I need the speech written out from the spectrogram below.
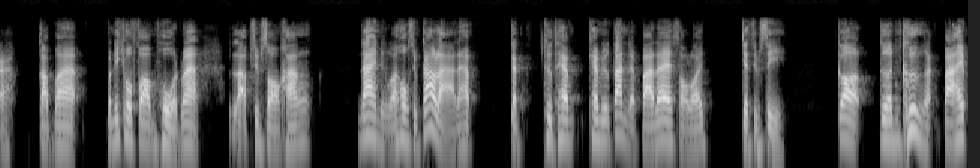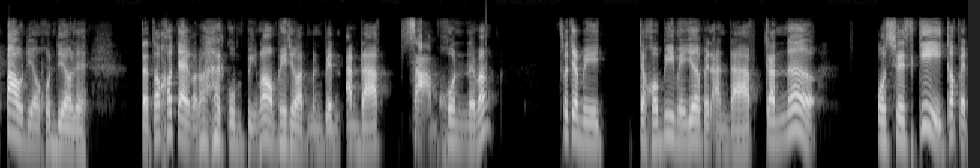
อะกลับมาวันนี้โชว์ฟอร์มโหดมากรับ 12 ครั้งได้ 169 หลานะครับแต่คือแทม Cam Newton เนี่ยปาได้ 274 ก็ เกินครึ่งอะปาให้เป้าเดียวคนเดียวเลย แต่ต้องเข้าใจก่อนว่ากลุ่มปีกนอกของ Patriots มันเป็น Undraft 3คนเลยมั้ง ก็จะมี Jakobi Meyers เป็น Undraft Gunner Olszewski ก็เป็น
